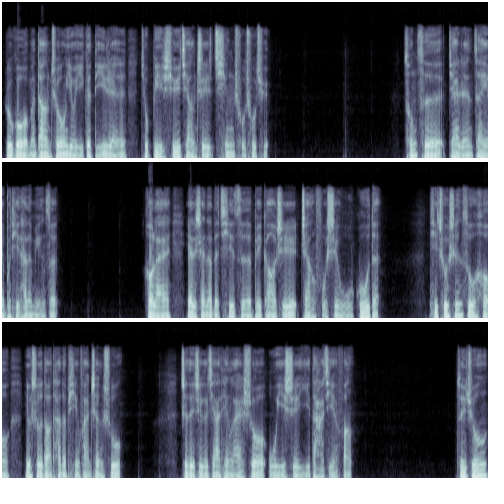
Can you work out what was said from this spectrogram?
如果我们当中有一个敌人，就必须将之清除出去。从此，家人再也不提他的名字。后来，亚历山大的妻子被告知丈夫是无辜的，提出申诉后，又收到他的平反证书。这对这个家庭来说，无疑是一大解放。最终，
